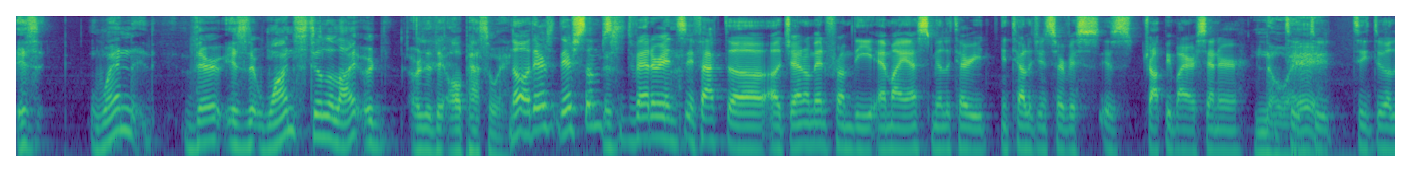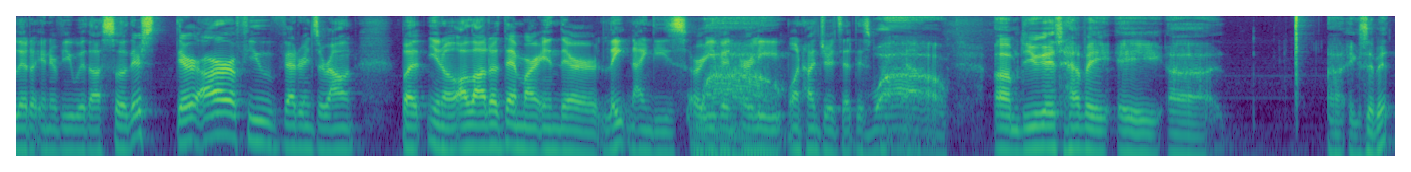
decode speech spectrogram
is when there is there one still alive, or or did they all pass away? No, there's there's some There's- veterans. In fact, uh, a gentleman from the MIS Military Intelligence Service is dropping by our center No to, way. to to do a little interview with us. So there's there are a few veterans around, but you know a lot of them are in their late 90s or even early 100s at this point. Wow. Um, do you guys have a a uh, uh, exhibit?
